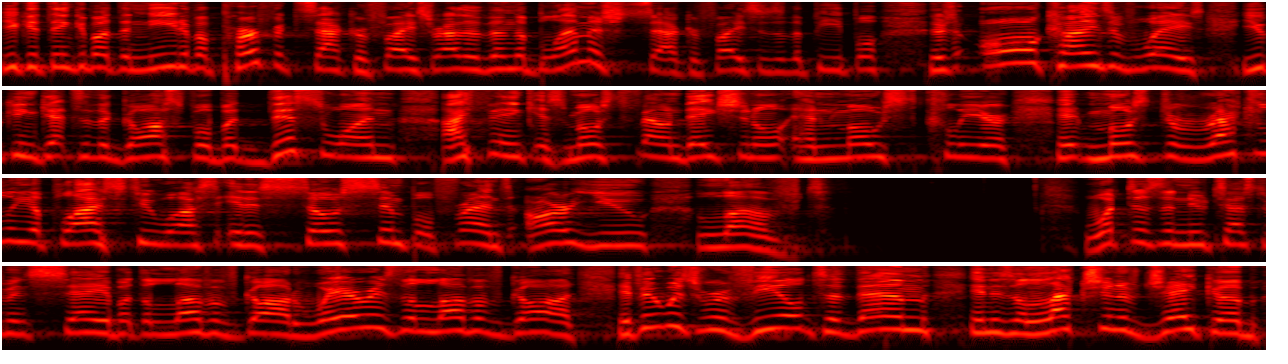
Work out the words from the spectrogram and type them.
You can think about the need of a perfect sacrifice rather than the blemished sacrifices of the people. There's all kinds of ways you can get to the gospel, but this one, I think, is most foundational and most clear. It most directly applies to us. It is so simple. Friends, are you loved? What does the New Testament say about the love of God? Where is the love of God? If it was revealed to them in his election of Jacob,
